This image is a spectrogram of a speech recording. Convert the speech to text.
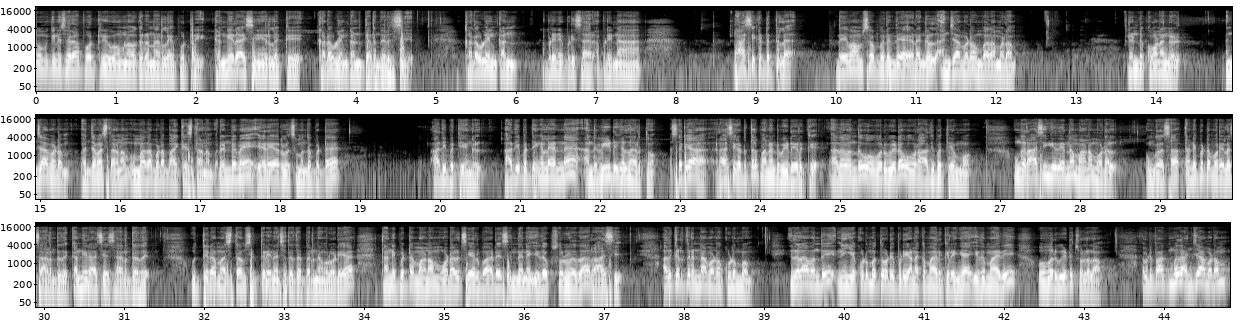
ஓம் கினிசரா போற்றி ஓம் நவகரனர்களை போற்றி. கன்னிராசி நேர்களுக்கு கடவுளின் கண் திறந்துருச்சு. கடவுளின் கண் அப்படின்னு எப்படி சார் அப்படின்னா ராசி கட்டத்தில் தெய்வாம்சம் பிரிந்த இடங்கள் அஞ்சாம் இடம் ஒன்பதாம் இடம். ரெண்டு கோணங்கள். அஞ்சாம் இடம் பஞ்சமஸ்தானம் ஒன்பதாம் இடம் பாக்கியஸ்தானம். ரெண்டுமே இறையவர்கள் சம்மந்தப்பட்ட ஆதிபத்தியங்கள். ஆதிபத்தியங்கள் என்ன? அந்த வீடுகள்னு அர்த்தம். சரியா? ராசி கட்டத்தில் பன்னெண்டு வீடு இருக்குது அதை வந்து ஒவ்வொரு வீடும் ஒவ்வொரு ஆதிபத்தியமும். உங்கள் ராசிங்கிறது என்ன? மனம் உடல் உங்கள் சா தனிப்பட்ட முறையில் சார்ந்தது கன்னிராசியை சார்ந்தது. உத்திரம் அஸ்தம் சித்திரை நட்சத்திரத்தை பிறந்தவங்களுடைய தனிப்பட்ட மனம் உடல் செயல்பாடு சிந்தனை இதை சொல்லுறது தான் ராசி. அதுக்கடுத்து ரெண்டாம் இடம் குடும்பம். இதெல்லாம் வந்து நீங்கள் குடும்பத்தோடு எப்படி இணக்கமாக இருக்கிறீங்க இது மாதிரி ஒவ்வொரு வீட்டை சொல்லலாம். அப்படி பார்க்கும்போது அஞ்சாம் இடம்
